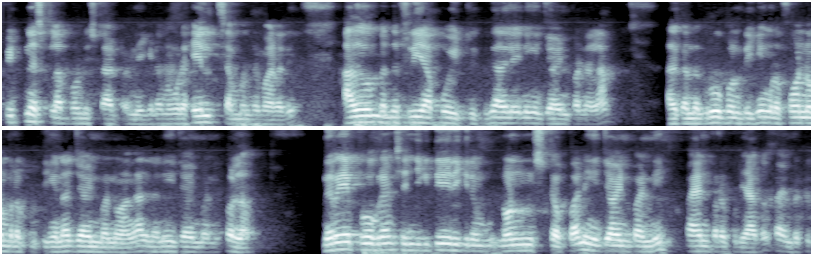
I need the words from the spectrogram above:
ஃபிட்னஸ் கிளப் ஒன்று ஸ்டார்ட் பண்ணிக்கிறோம். உங்களோட ஹெல்த் சம்மந்தமானது அதுவும் வந்து ஃப்ரீயாக போயிட்டுருக்குது. அதில் நீங்கள் ஜாயின் பண்ணலாம். அதுக்கு அந்த குரூப் ஒன்று உங்களோட ஃபோன் நம்பரை கொடுத்தீங்கன்னா ஜாயின் பண்ணுவாங்க. அதில் நீங்கள் ஜாயின் பண்ணி கொள்ளலாம். நிறைய ப்ரோக்ராம் செஞ்சுக்கிட்டே இருக்கிற நான் ஸ்டெப்பாக நீங்கள் ஜாயின் பண்ணி பயன்பெறக்கூடியாக பயன்பெற்று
